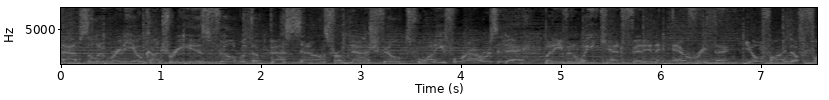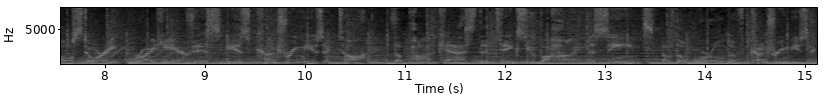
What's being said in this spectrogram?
Absolute Radio Country is filled with the best sounds from Nashville 24 hours a day. But even we can't fit in everything. You'll find a full story right here. This is Country Music Talk, the podcast that takes you behind the scenes of the world of country music.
